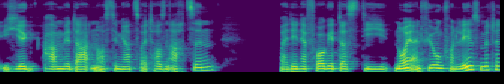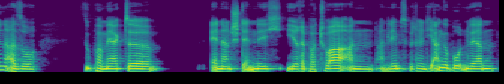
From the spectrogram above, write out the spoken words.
hier haben wir Daten aus dem Jahr 2018, bei denen hervorgeht, dass die Neueinführung von Lebensmitteln, also Supermärkte ändern ständig ihr Repertoire an, an Lebensmitteln, die angeboten werden.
